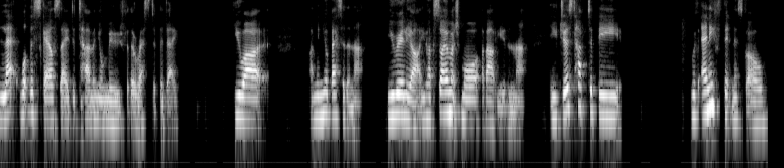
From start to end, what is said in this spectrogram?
let what the scale say determine your mood for the rest of the day. You are, I mean, you're better than that. You really are. You have so much more about you than that. You just have to be with any fitness goal,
